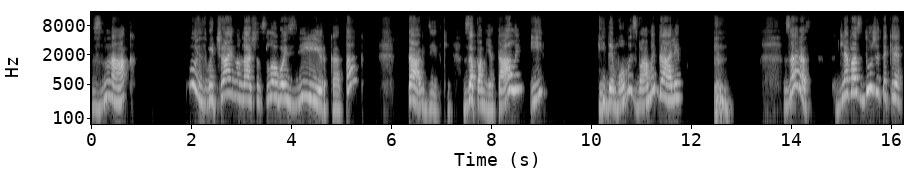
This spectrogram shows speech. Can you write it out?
знак, ну і, звичайно, наше слово зірка, так? Так, дітки, запам'ятали і йдемо ми з вами далі. Зараз для вас дуже таке,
